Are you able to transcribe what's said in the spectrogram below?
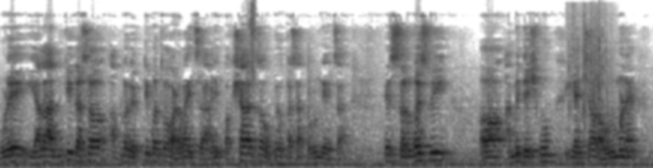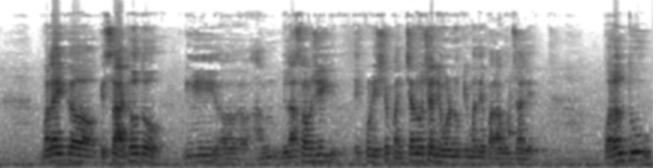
पुढे याला आणखी कसं आपलं व्यक्तिमत्व वाढवायचं आणि पक्षाला त्याचा उपयोग कसा करून घ्यायचा हे सर्वस्वी अमित देशमुख यांच्यावर अवलंबून आहे. मला एक किस्सा आठवतो की आम- विलासरावजी एकोणीसशे पंच्याण्णवच्या निवडणुकीमध्ये पराभूत झाले. परंतु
